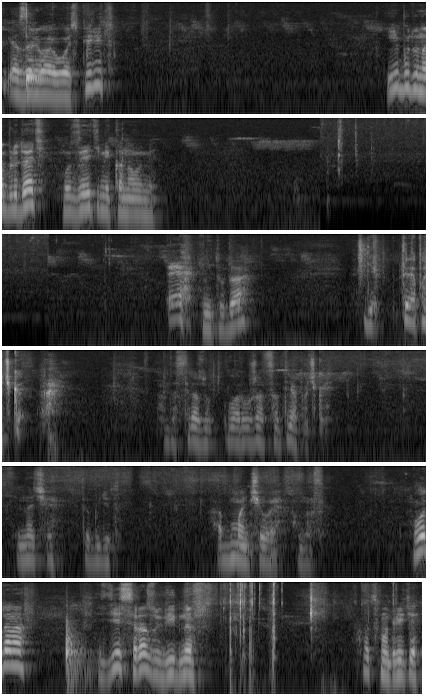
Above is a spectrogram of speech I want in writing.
Я заливаю ой, спирит и буду наблюдать вот за этими каналами. Эх, не туда. Где тряпочка? Надо сразу вооружаться тряпочкой. Иначе это будет обманчивая у нас. Вот она. Здесь сразу видно. Вот смотрите.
